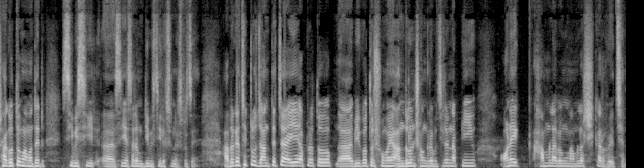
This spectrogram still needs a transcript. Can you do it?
স্বাগতম আমাদের সিবিসি সিএসআরএম ডিবিসি ইলেকশন এক্সপ্রেসে আপনার কাছে একটু জানতে চাই, আপনারা তো বিগত সময়ে আন্দোলন সংগ্রামে ছিলেন, আপনি অনেক হামলা এবং মামলার শিকার হয়েছেন।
